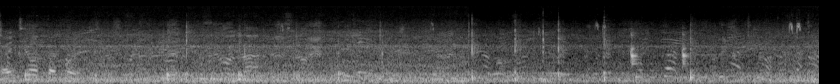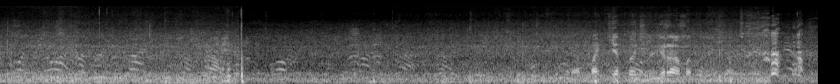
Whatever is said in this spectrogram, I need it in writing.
Пойдет такой. Пакет очень грамотный.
